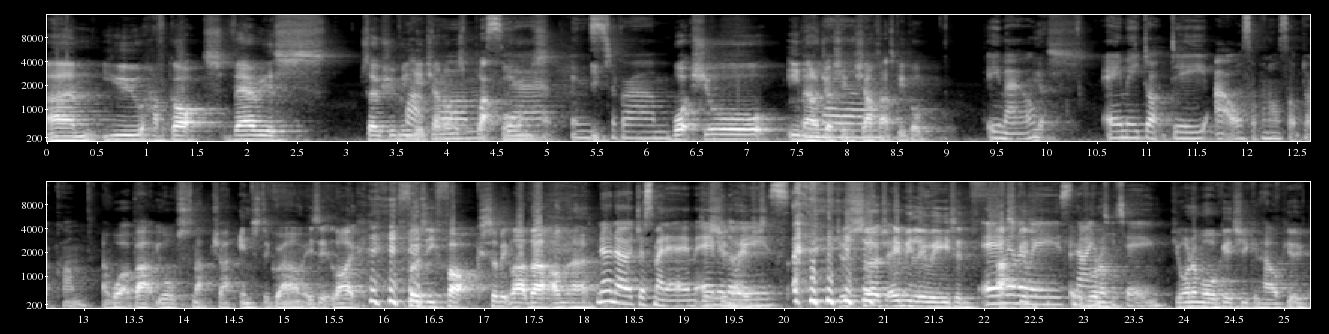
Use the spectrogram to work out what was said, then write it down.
um, you have got various social media channels, platforms. Yeah, Instagram, What's your email address? You can shout out to people. email. Yes. amy.d at allsopandallsop.com. And allsop.com. And what about your Snapchat, Instagram? Is it like Fuzzy Fox, something like that on there? No, no, just my name, Amy your name, Louise. Just search Amy Louise and Amy if- Louise, if you 92. If you want a mortgage, she can help you.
